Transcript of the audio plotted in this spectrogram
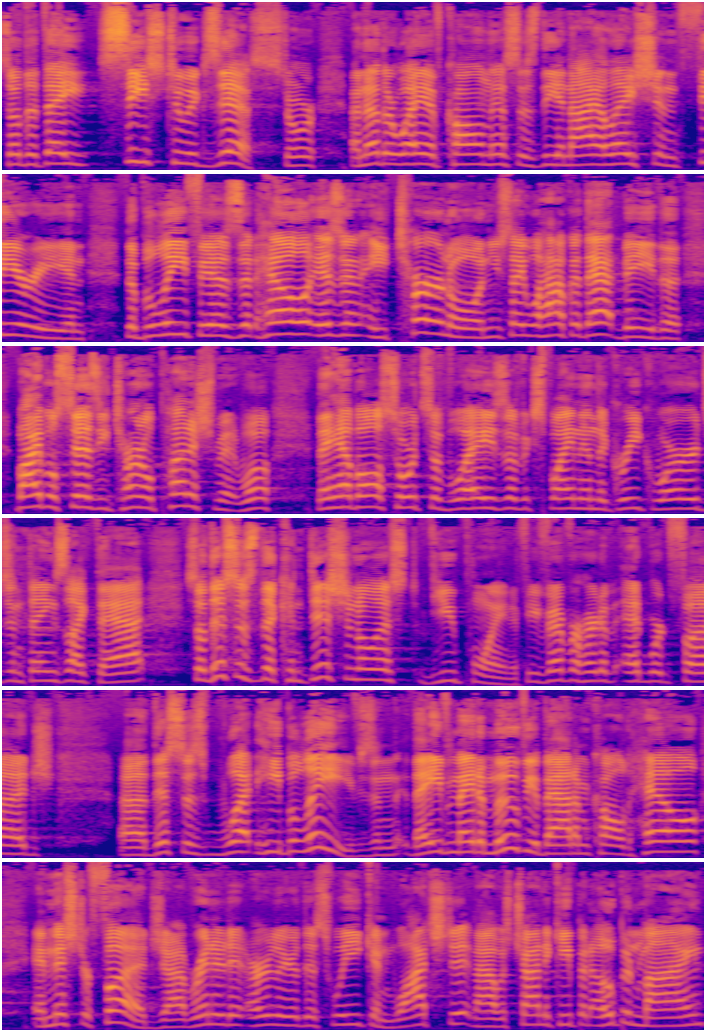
so that they cease to exist. Or another way of calling this is the annihilation theory. And the belief is that hell isn't eternal. And you say, well, how could that be? The Bible says eternal punishment. Well, they have all sorts of ways of explaining the Greek words and things like that. So this is the conditionalist viewpoint. If you've ever heard of Edward Fudge, uh, this is what he believes. And they even made a movie about him called Hell and Mr. Fudge. I rented it earlier this week and watched it, and I was trying to keep an open mind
